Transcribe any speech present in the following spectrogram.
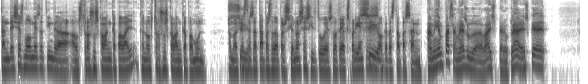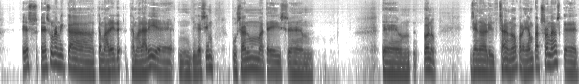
tendeixes molt més a tindre els trossos que van cap avall que no els trossos que van cap amunt amb Sí. aquestes etapes de depressió. No sé si tu és la teva experiència, Sí. si és el que t'està passant. A mi em passa més el de baix, però clar, és que és, és una mica temerari, temerari eh, diguéssim, posant un mateix... Eh, eh, bueno, generalitzar, no? Però hi ha persones que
